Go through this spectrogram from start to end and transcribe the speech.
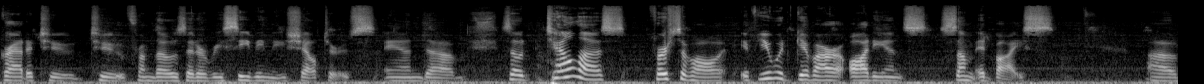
gratitude too from those that are receiving these shelters. And um, so, tell us first of all if you would give our audience some advice. Uh,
